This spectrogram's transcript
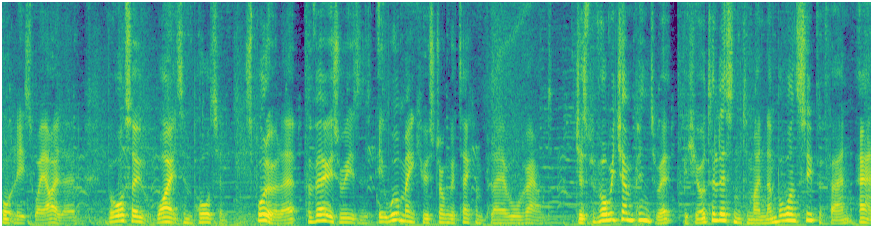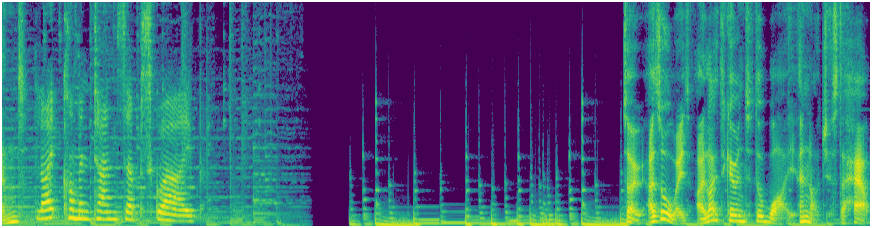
or at least the way I learn, but also why it's important. Spoiler alert, for various reasons, it will make you a stronger Tekken player all round. Just before we jump into it, be sure to listen to my number one superfan and like, comment and subscribe. So, as always, I like to go into the why and not just the how.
